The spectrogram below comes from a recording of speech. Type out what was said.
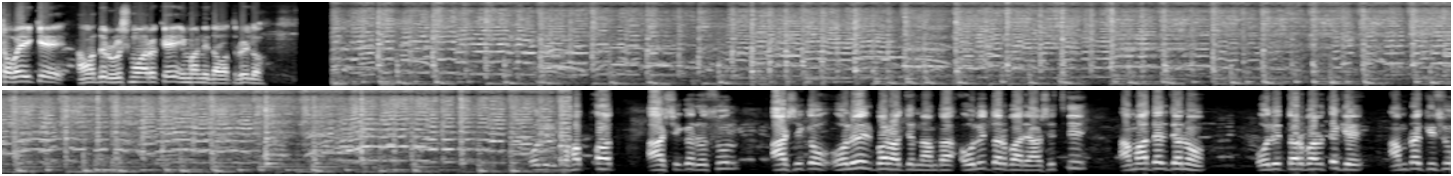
সবাইকে আমাদের উরুষ মুবারকে ইমানি দাওয়াত রইল। অলির মহব্বত, আশিকের রসুল, আশিকে অলির বলার জন্য আমরা অলির দরবারে এসেছি আমাদের যেন অলির দরবার থেকে আমরা কিছু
